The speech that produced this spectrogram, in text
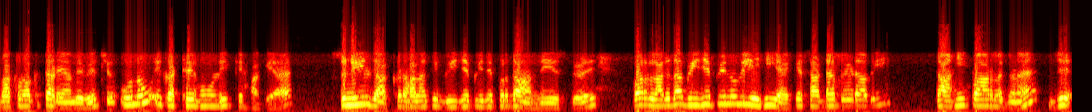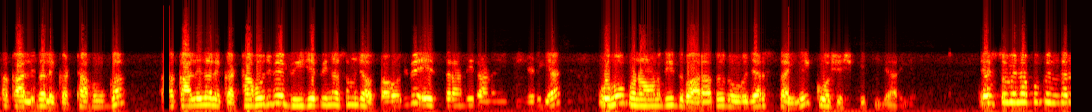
ਵੱਖ-ਵੱਖ ਧੜਿਆਂ ਦੇ ਵਿੱਚ, ਉਹਨੂੰ ਇਕੱਠੇ ਹੋਣ ਲਈ ਕਿਹਾ ਗਿਆ ਹੈ। ਸੁਨੀਲ ਜਾਖੜ, ਹਾਲਾਂਕਿ ਬੀਜੇਪੀ ਦੇ ਪ੍ਰਧਾਨ ਨੇ ਇਸ ਵੇਲੇ, ਪਰ ਲੱਗਦਾ ਬੀਜੇਪੀ ਨੂੰ ਵੀ ਇਹੀ ਹੈ ਕਿ ਸਾਡਾ ਬੇੜਾ ਵੀ ਤਾਂ ਹੀ ਪਾਰ ਲੱਗਣਾ ਹੈ, ਜੇ ਅਕਾਲੀ ਦਲ ਇਕੱਠਾ ਹੋਊਗਾ। ਅਕਾਲੀ ਦਲ ਇਕੱਠਾ ਹੋ ਜਵੇ ਬੀਜੇਪੀ ਨਾਲ ਸਮਝੌਤਾ ਹੋ ਜਵੇ, ਇਸ ਤਰ੍ਹਾਂ ਦੀ ਰਣਨੀਤੀ ਜਿਹੜੀ ਹੈ, ਉਹ ਬਣਾਉਣ ਦੀ ਦੁਬਾਰਾ ਤੋਂ 2027 ਲਈ ਕੋਸ਼ਿਸ਼ ਕੀਤੀ ਜਾ ਰਹੀ ਹੈ। ਇਸ ਤੋਂ ਬਿਨਾਂ ਭੁਪਿੰਦਰ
